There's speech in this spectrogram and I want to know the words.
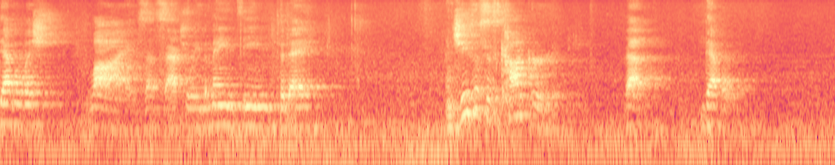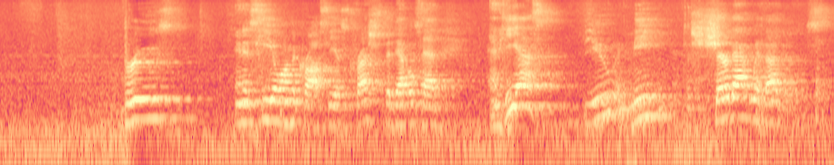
devilish lies. That's actually the main theme today. And Jesus has conquered that devil. Bruised in his heel on the cross, he has crushed the devil's head. And he asks you and me to share that with others.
